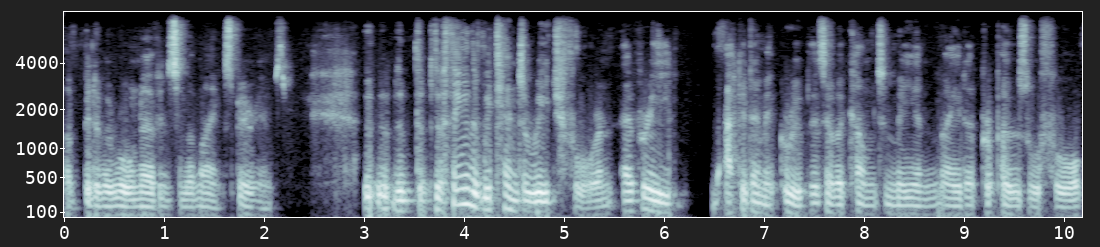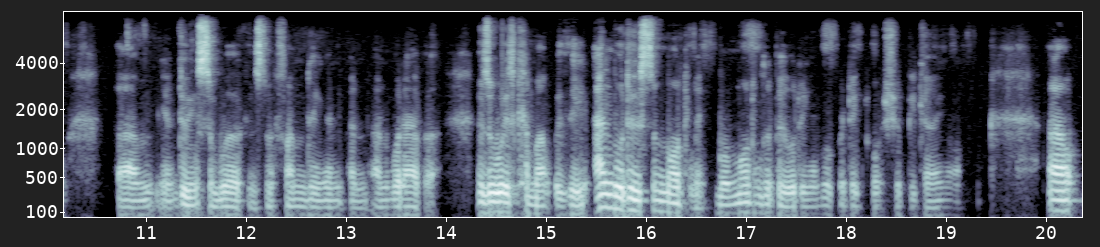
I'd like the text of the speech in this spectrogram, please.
a, bit of a raw nerve in some of my experience. The, the, the, the thing that we tend to reach for, and every academic group that's ever come to me and made a proposal for um, you know, doing some work and some funding and, and, and whatever has always come up with the, and we'll do some modelling. We'll model the building and we'll predict what should be going on. Now,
